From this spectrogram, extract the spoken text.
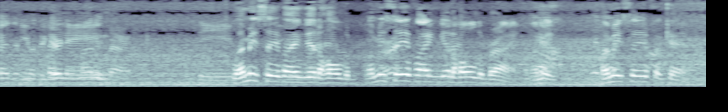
guy that you would put pay your the money name. back the. Let me see if I can get a hold of. Let me see if I can get a hold of Brian. Let me. Let me see if I can.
